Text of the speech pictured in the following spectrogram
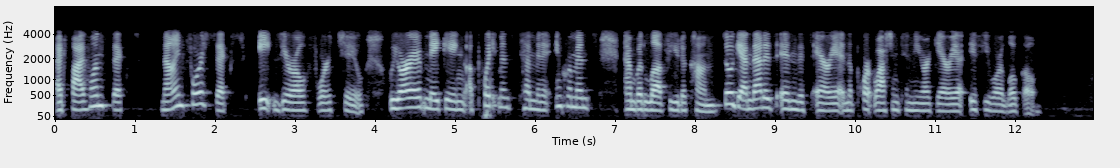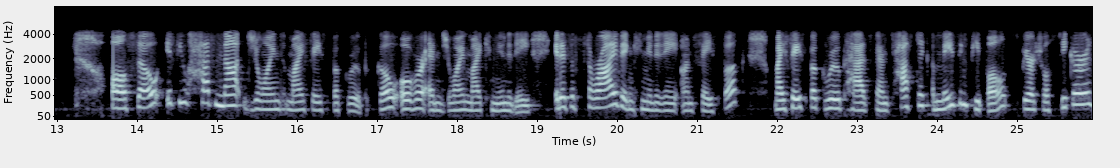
at 516 946 8042. We are making appointments 10 minute increments and would love for you to come. So, again, that is in this area, in the Port Washington, New York area, if you are local. Also, if you have not joined my Facebook group, go over and join my community. It is a thriving community on Facebook. My Facebook group has fantastic, amazing people, spiritual seekers,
